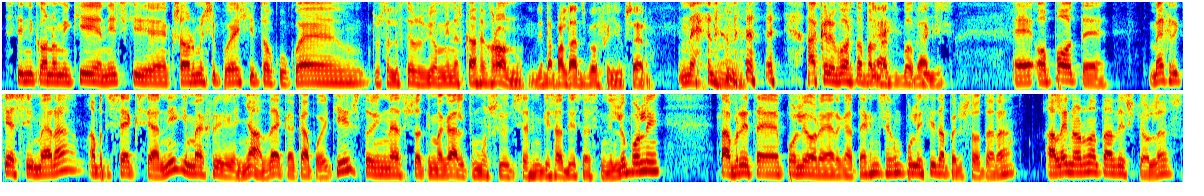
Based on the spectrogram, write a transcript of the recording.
στην οικονομική ενίσχυση, εξόρμηση που έχει το ΚΚΕ τους τελευταίους δύο μήνες κάθε χρόνο. Για τα παλτά τη Μποφίλιου, ξέρω. Ναι, ναι, ναι. Ακριβώς τα παλτά Ε, τη Μποφίλιου. εντάξει. Ε, οπότε, μέχρι και σήμερα, από τις 6 ανοίγει μέχρι 9-10 κάπου εκεί, στην αίθουσα τη μεγάλη του Μουσείου της Εθνικής Αντίστασης στην Ηλιούπολη. Θα βρείτε πολύ ωραία έργα τέχνης. Έχουν πουληθεί τα περισσότερα, αλλά είναι ωραίο να τα δεις κιόλας.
